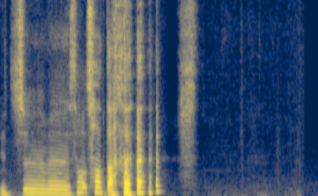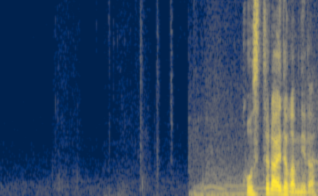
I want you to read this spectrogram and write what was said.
이쯤에서 찾았다. 고스트라이더 갑니다.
